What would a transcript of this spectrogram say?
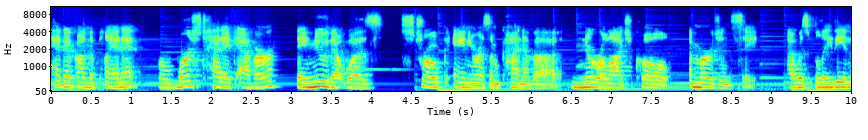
headache on the planet or worst headache ever, they knew that was stroke aneurysm kind of a neurological emergency. I was bleeding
